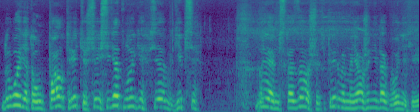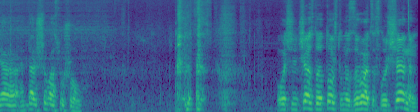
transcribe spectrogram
Другой где-то упал, третий, все, и сидят ноги все в гипсе. Ну, я им сказал, что теперь вы меня уже не догоните, я дальше вас ушел. Очень часто то, что называется случайным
